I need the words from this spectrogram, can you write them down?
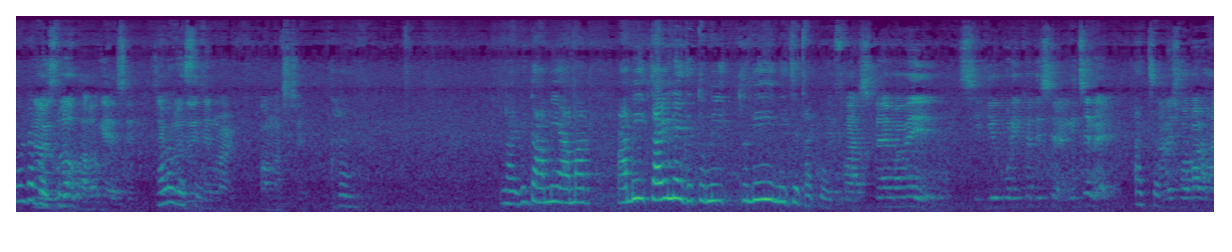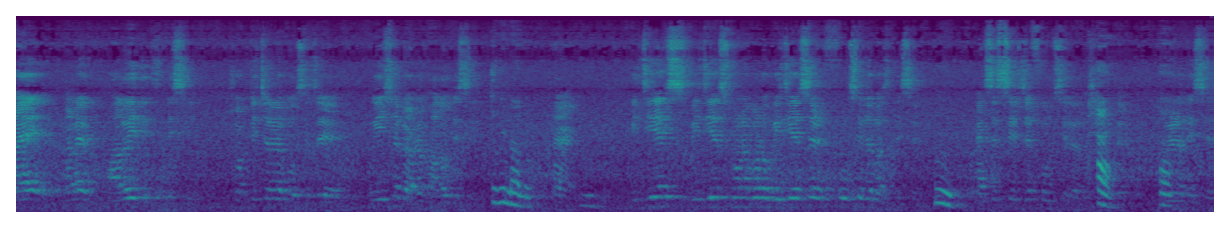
কোনটা না ভালো গেছে ভালো গেছে। দুই তিন মার্ক কম আসছে। হ্যাঁ। না কিন্তু আমি আমার আমি চাই না যে তুমি তুমি নিচে থাকো। ফার্স্ট টাইম আমি সিকিউ পরীক্ষা দিছি নিচে নেয় আচ্ছা। আমি সবার হাই মানে ভালোই দিছি সব টিচাররা বলছে যে ওই হিসাবে আমরা ভালো দিছি তুমি ভালো। হ্যাঁ। বিজিএস বিজিএস মনে করো বিজিএস এর ফুল সিলেবাস দিছে। হুম। এসএসসি যে ফুল সিলেবাস হ্যাঁ, হ্যাঁ। ওটা দিছে।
